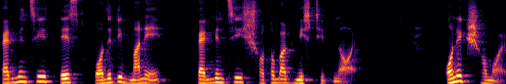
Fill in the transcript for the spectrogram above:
প্রেগনেন্সি টেস্ট পজিটিভ মানে প্রেগনেন্সি শতভাগ নিশ্চিত নয়। অনেক সময়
